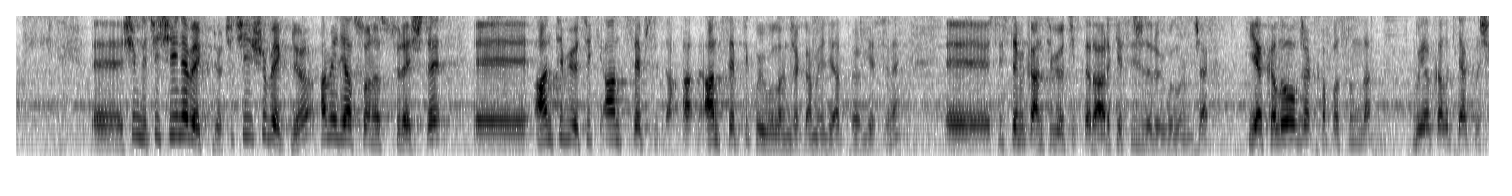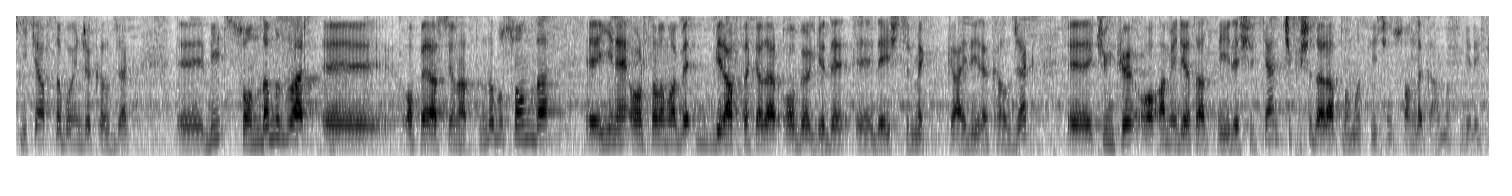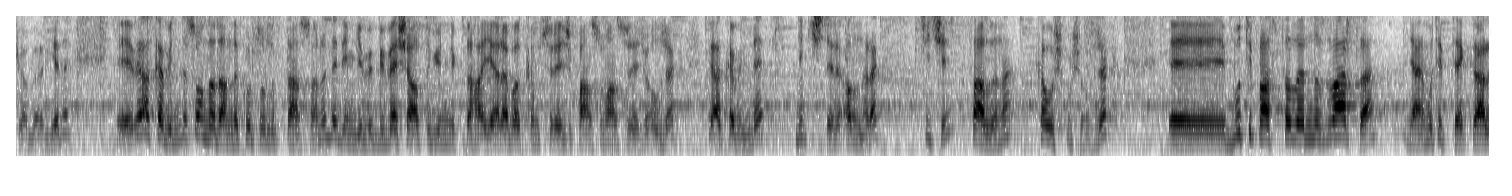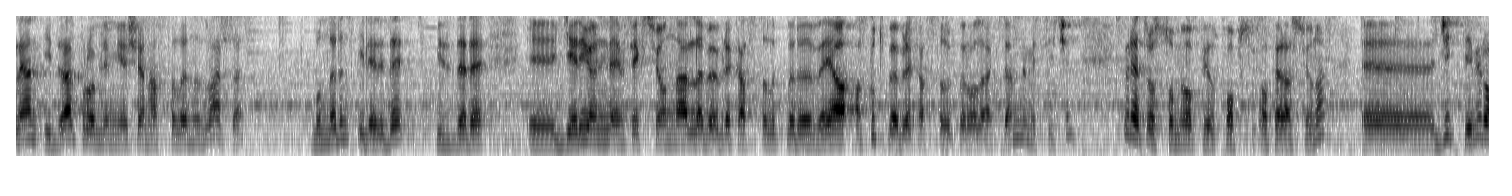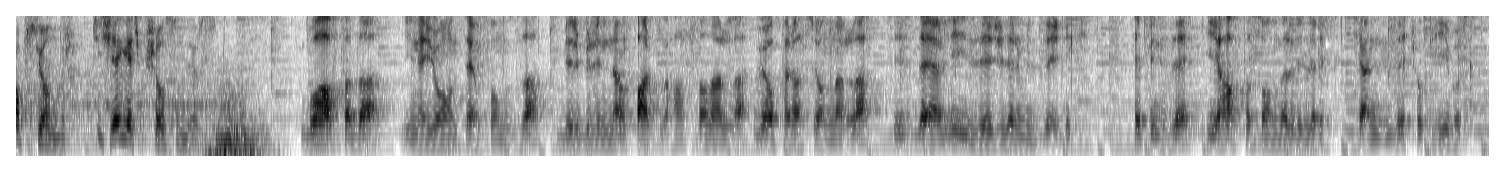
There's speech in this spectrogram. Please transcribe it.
E, şimdi çiçeği ne bekliyor? Çiçeği şu bekliyor. Ameliyat sonrası süreçte e, antibiyotik, antiseptik, antiseptik uygulanacak ameliyat bölgesine. E, sistemik antibiyotikler, ağrı kesiciler uygulanacak. Yakalı olacak kafasında. Bu yakalık yaklaşık iki hafta boyunca kalacak. E, bir sondamız var e, operasyon hattında. Bu sonda e, yine ortalama bir hafta kadar o bölgede e, değiştirmek kaydıyla kalacak. Çünkü o ameliyat hattı iyileşirken çıkışı daraltmaması için sonda kalması gerekiyor bölgede. Ve akabinde sondadan da kurtulduktan sonra dediğim gibi bir 5-6 günlük daha yara bakım süreci, pansuman süreci olacak. Ve akabinde dikişleri alınarak çiçi sağlığına kavuşmuş olacak. E, bu tip hastalarınız varsa Yani bu tip tekrarlayan idrar problemi yaşayan hastalarınız varsa bunların ileride bizlere e, geri yönlü enfeksiyonlarla böbrek hastalıkları veya akut böbrek hastalıkları olarak dönmemesi için üretrostomi op- ops- operasyonu e, ciddi bir opsiyondur. Çiçeğe geçmiş olsun diyoruz. Bu haftada yine yoğun tempomuzda birbirinden farklı hastalarla ve operasyonlarla siz değerli izleyicilerimizdeydik. Hepinize iyi hafta sonları dileriz. Kendinize çok iyi bakın.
